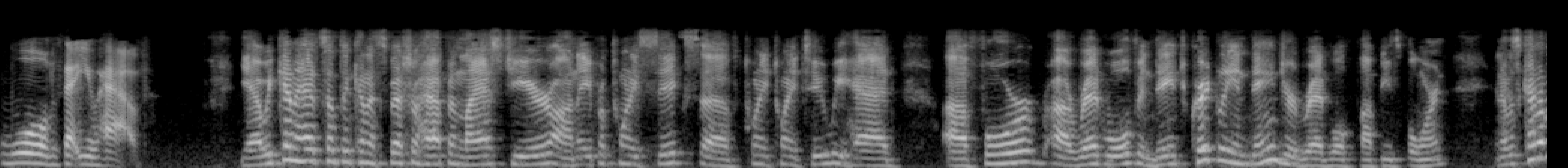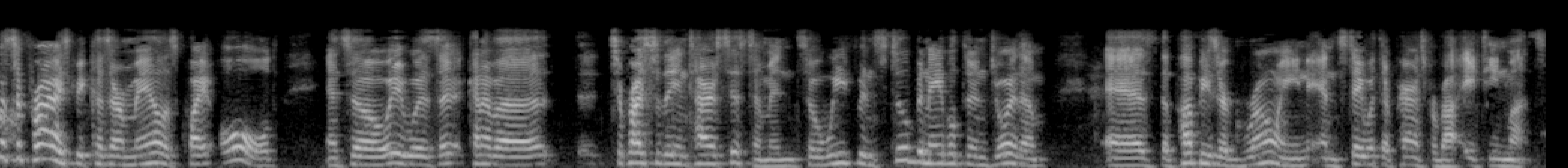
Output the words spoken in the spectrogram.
wolves that you have. Yeah, we kind of had something kind of special happen last year on April 26th of 2022. We had uh, four uh, red wolf, endangered, critically endangered red wolf puppies born, and it was kind of a surprise because our male is quite old, and so it was a, kind of a surprise to the entire system. And so we've been still been able to enjoy them as the puppies are growing and stay with their parents for about 18 months.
